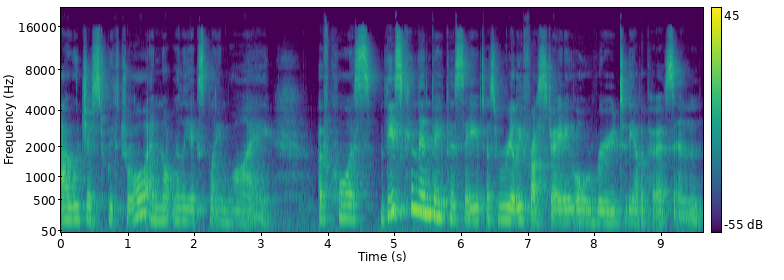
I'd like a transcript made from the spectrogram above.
I would just withdraw and not really explain why. Of course, this can then be perceived as really frustrating or rude to the other person.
